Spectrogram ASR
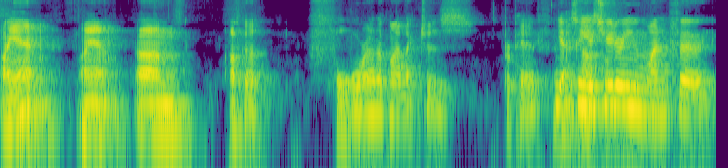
I am. I am. Um, I've got four out of my lectures prepared. For Yeah. So you're tutoring one for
